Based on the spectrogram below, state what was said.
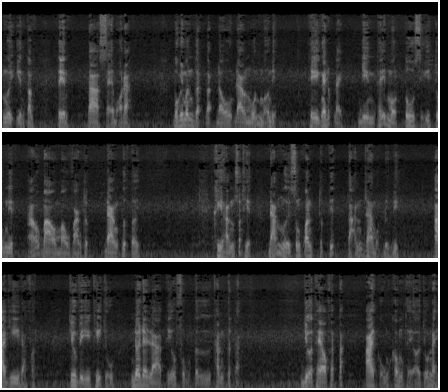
Ngươi yên tâm, tiền ta sẽ bỏ ra. Bùi Nghi Minh gật gật đầu đang muốn mở miệng. Thì ngay lúc này, nhìn thấy một tu sĩ trung niên áo bào màu vàng rực đang bước tới. Khi hắn xuất hiện, đám người xung quanh trực tiếp tản ra một đường đi. A-di-đà Phật, chư vị thí chủ, nơi đây là tiểu phụng tự thanh tịch à. Dựa theo phép tắc, ai cũng không thể ở chỗ này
